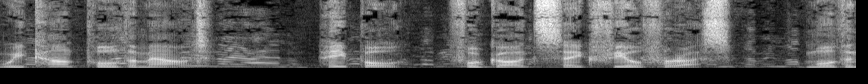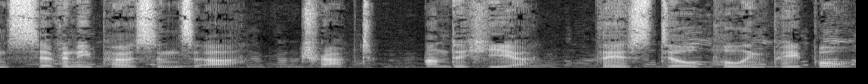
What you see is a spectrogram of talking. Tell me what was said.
We can't pull them out. People, for God's sake, feel for us. More than 70 persons are trapped under here. They're still pulling people.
